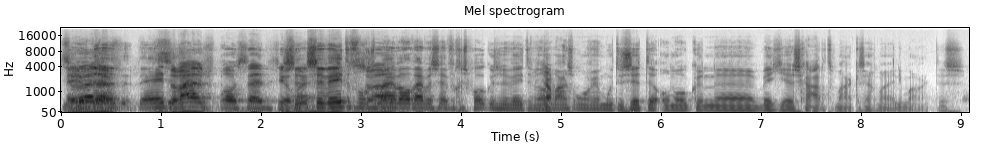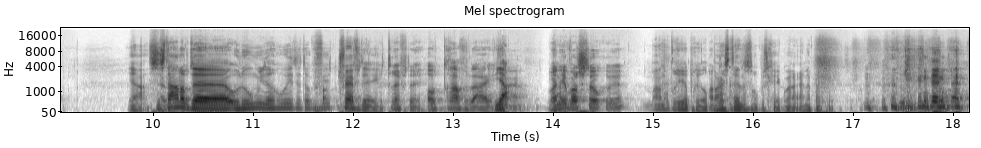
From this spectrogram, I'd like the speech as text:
Nee, de- nee, de- 12 procent, Ze, jongen. ze weten volgens mij wel, we hebben ze even gesproken, ze weten wel Ja. waar ze ongeveer moeten zitten om ook een eh, beetje schade te maken, zeg maar, in die markt. Dus ja, ze staan op de, hoe noem je dat, hoe heet het ook weer? Trav Day. Betreft hij. Oh, Trafdai. Ja. Wanneer was het ook weer? Maandag 3 april, een paar stands nog beschikbaar en een paar tickets.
